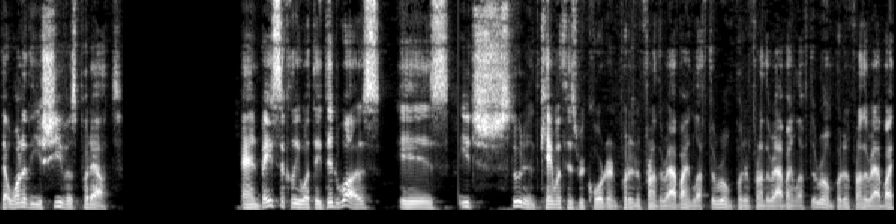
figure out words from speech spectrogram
that one of the yeshivas put out. And basically what they did was is each student came with his recorder and put it in front of the rabbi and left the room, put it in front of the rabbi and left the room, put it in front of the rabbi.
